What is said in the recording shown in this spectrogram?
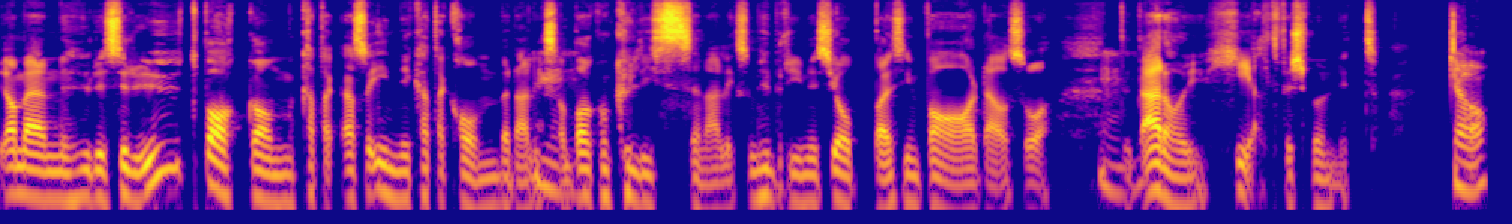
ja, men hur det ser ut bakom, alltså inne i katakomberna, liksom, mm. bakom kulisserna, liksom, hur Brynäs jobbar i sin vardag och så. Mm. Det där har ju helt försvunnit. Ja.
